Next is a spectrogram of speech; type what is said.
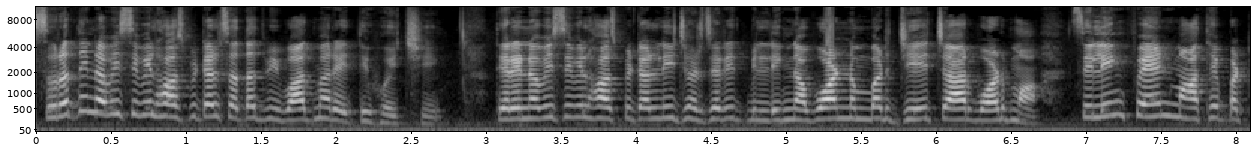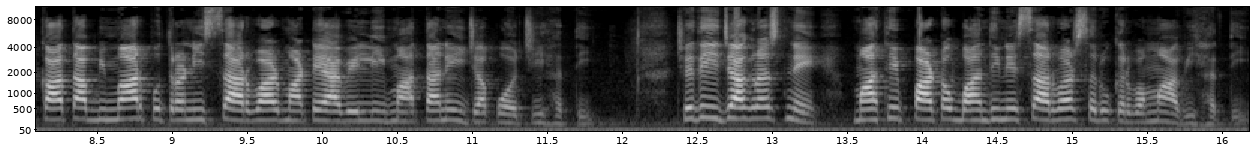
સુરતની નવી સિવિલ હોસ્પિટલ સતત વિવાદમાં રહેતી હોય છે. ત્યારે નવી સિવિલ હોસ્પિટલની જર્જરિત બિલ્ડિંગના વોર્ડ નંબર જે ચાર વોર્ડમાં સીલિંગ ફેન માથે પટકાતા બીમાર પુત્રની સારવાર માટે આવેલી માતાને ઈજા પહોંચી હતી. જેથી ઈજાગ્રસ્તને માથે પાટો બાંધીને સારવાર શરૂ કરવામાં આવી હતી.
